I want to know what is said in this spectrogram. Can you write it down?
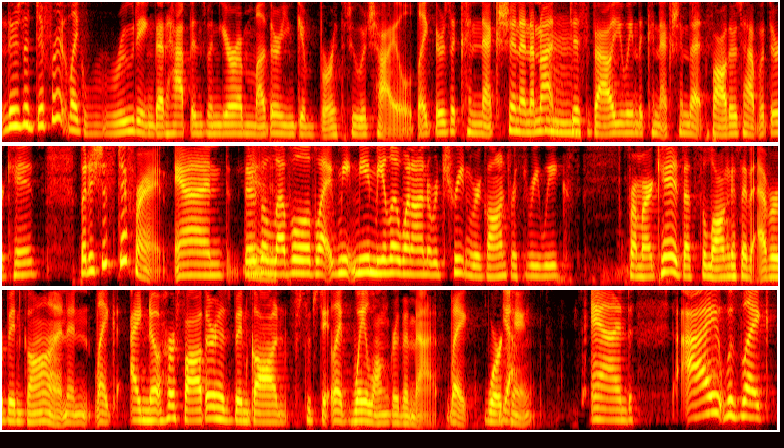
there's a different like rooting that happens when you're a mother and you give birth to a child. Like there's a connection, and I'm not disvaluing the connection that fathers have with their kids, but it's just different. And there's a level of like me, me and Mila went on a retreat and we are gone for three weeks. from our kids. That's the longest I've ever been gone. And like, I know her father has been gone substan- like way longer than that, like working. And I was like,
